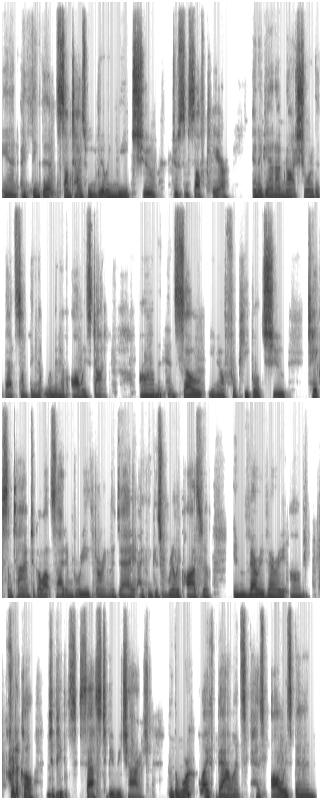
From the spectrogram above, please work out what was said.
and I think that sometimes we really need to do some self care. And again, I'm not sure that that's something that women have always done. Um, and so, you know, for people to take some time to go outside and breathe during the day, I think is really positive and very, very um, critical to mm-hmm. people's success to be recharged. But mm-hmm. the work life balance has always been,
